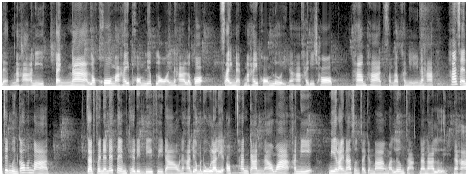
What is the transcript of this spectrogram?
หลมๆนะคะ อันนี้แต่งหน้าล็อกโคมาให้พร้อมเรียบร้อยนะคะ แล้วก็ใส่แม็กมาให้พร้อมเลยนะคะ ใครที่ชอบห้ามพลาดสำหรับคันนี้นะคะ 579,000 บาท จัดไฟแนนซ์ได้เต็มเครดิตดีฟรีดาวนะคะ เดี๋ยวมาดูรายละเอียดออปชันกันนะว่าคันนี้มีอะไรน่าสนใจกันบ้าง มาเริ่มจากด้านหน้าเลยนะคะ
